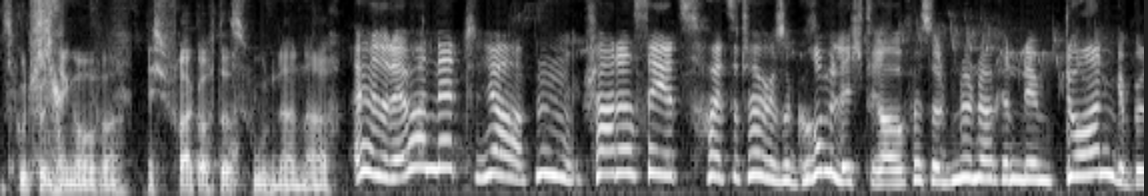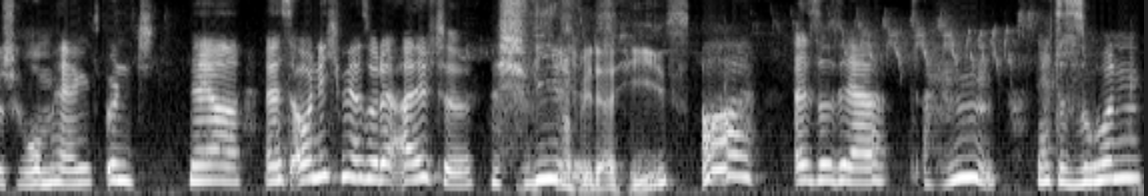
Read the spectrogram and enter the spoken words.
Ist gut für den Hangover. Ich frage auch das Huhn danach. Also, der war nett, ja. Hm, schade, dass der jetzt heutzutage so grummelig drauf ist und nur noch in dem Dorngebüsch rumhängt. Und, naja, er ist auch nicht mehr so der Alte. Noch Schwierig. wie der hieß? Oh, also der, hm, der hatte so einen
